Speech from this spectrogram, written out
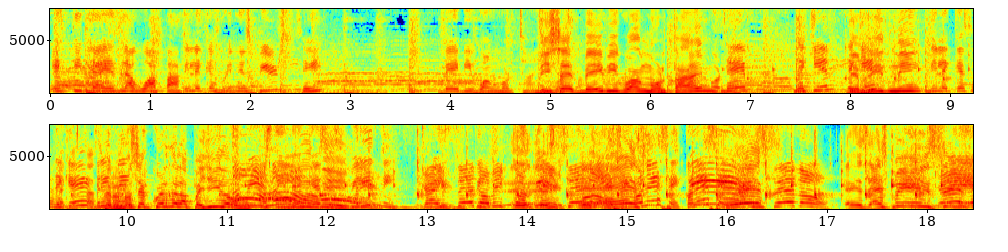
Estita es la guapa. Dile que es Britney Spears. ¿Sí? Baby One More Time. Dice. Baby One More Time ¿De, ¿de quién? de quién? Britney, Dile que esa es ¿De la que qué? estás. Britney. pero no se acuerda el apellido. Spears, dile que es Britney. Britney. Caicedo, Víctor, Es- es- Caicedo. es- con ese, con ese. Es, Caicedo. es Spears. sí.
